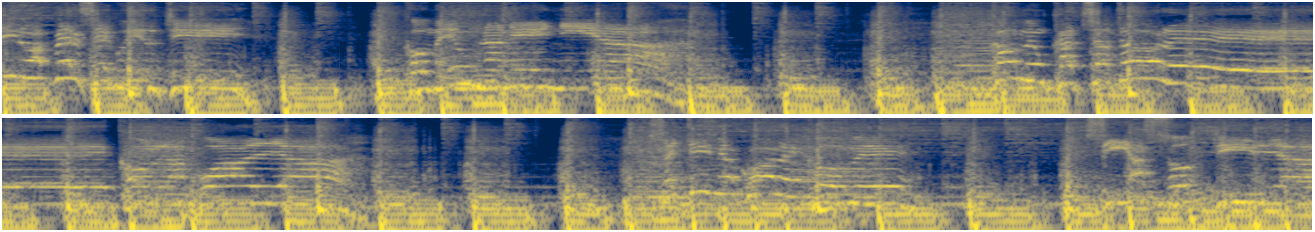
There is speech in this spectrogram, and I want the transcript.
Continuo a perseguirti come una nenia, come un cacciatore con la quaglia. Senti il mio cuore come si assottiglia,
